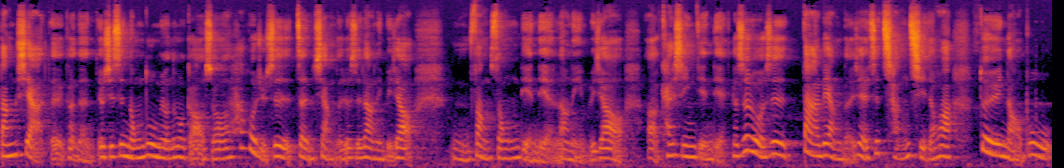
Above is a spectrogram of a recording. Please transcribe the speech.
当下的可能，尤其是浓度没有那么高的时候，它或许是正向的，就是让你比较。嗯，放松一点点，让你比较呃开心一点点。可是如果是大量的，而且是长期的话，对于脑部，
